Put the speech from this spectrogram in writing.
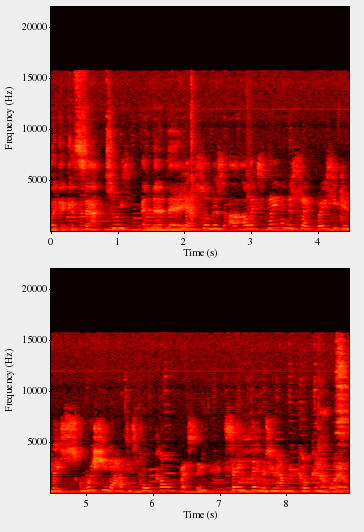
like a cassette. So and then they. yeah. So there's. Uh, I'll explain in a sec. Basically, they squish it out. It's called cold pressing. Same thing as you have with coconut oil.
